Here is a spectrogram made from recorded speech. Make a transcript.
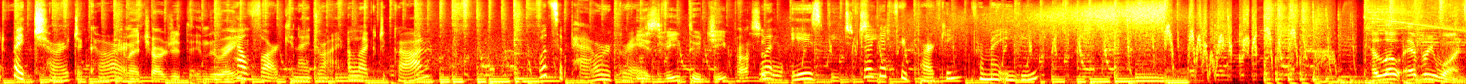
do I charge a car? Can I charge it in the rain? How far can I drive? Electric car? What's a power grid? Is V2G possible? what is V2G? Do I get free parking for my EV? Hello, everyone,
